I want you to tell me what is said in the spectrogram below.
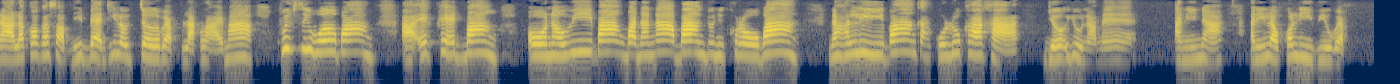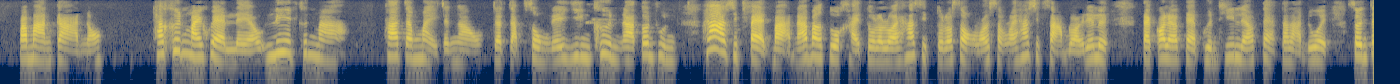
นะแล้วก็กระสอบนี้แบรนด์ที่เราเจอแบบหลากหลายมาก Quicksilver บ้างอ่า Express บ้างโอนาวีบ้างบานาน่าบ้างยูนิโคลบ้างนะคะรีบ้างค่ะคุณลูกค้าค่ะเยอะอยู่นะแม่ อันนี้นะ อันนี้เราก็รีวิวแบบประมาณการเนาะถ้าขึ้นไม้แขวนแล้วรีดขึ้นมา ผ้าจะใหม่จะเงา จะจับทรงได้ยิ่งขึ้นนะต้นทุน 58 บาทนะ บางตัวขายตัวละ150ตัวละ200 250 300ได้เลย แต่ก็แล้วแต่พื้นที่แล้วแต่ตลาดด้วย สนใจ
